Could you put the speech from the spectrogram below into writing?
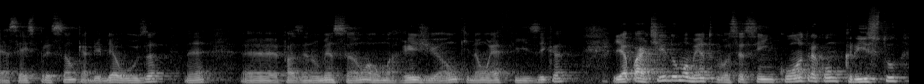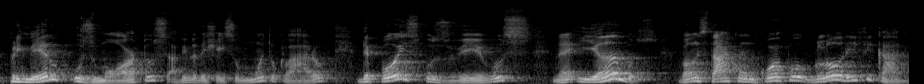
essa é a expressão que a Bíblia usa, né? É, fazendo menção a uma região que não é física. E a partir do momento que você se encontra com Cristo, primeiro os mortos, a Bíblia deixa isso muito claro, depois os vivos, né? e ambos vão estar com um corpo glorificado.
